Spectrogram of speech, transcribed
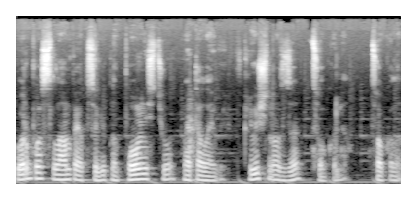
Корпус лампи абсолютно повністю металевий, включно з цоколем.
